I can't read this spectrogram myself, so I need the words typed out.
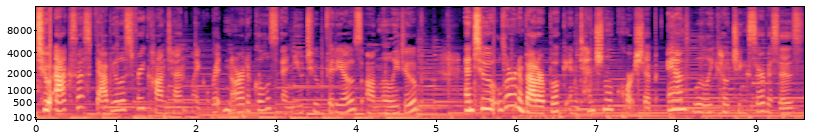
To access fabulous free content like written articles and YouTube videos on LilyTube, and to learn about our book Intentional Courtship and Lily Coaching Services,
